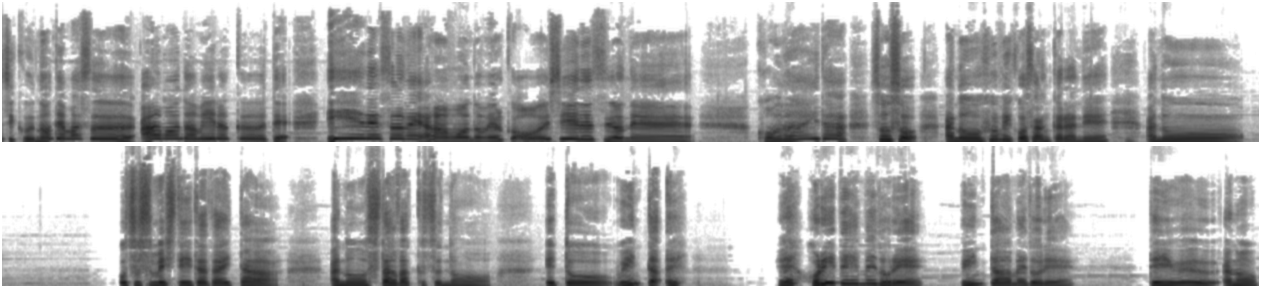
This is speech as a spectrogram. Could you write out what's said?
じく飲んでます。アーモンドミルクって。いいですね。アーモンドミルク美味しいですよね。こないだ、そうそう、あの、ふみこさんからね、あの、おすすめしていただいた、あの、スターバックスの、えっと、ウィンター、え？え？ホリデーメドレー？ウィンターメドレー？っていう、あの、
